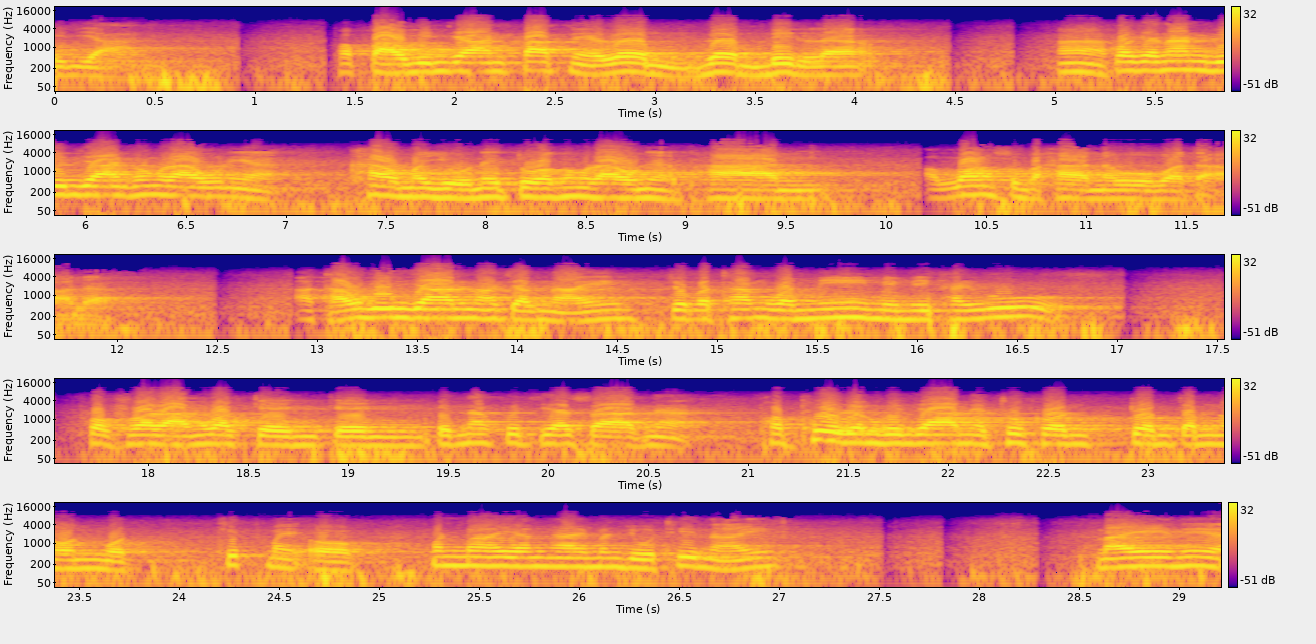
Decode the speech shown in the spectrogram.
วิญญาณ พอเป่าวิญญาณปั๊บเนี่ยเริ่มเริ่มดิ้นแล้วเพราะฉะนั้นวิญญาณของเราเนี่ยเข้ามาอยู่ในตัวของเราเนี่ยผ่านอัลลอฮ์ سبحانه และ تعالى ถามวิญญาณมาจากไหนจนกระทั่งวันนี้ไม่มีใครรู้ พ วกฝรั่งว่าเก่งเก่งเป็นนักวิทยาศาสตร์เนี่ยพอพูดเรื่องวิญญาณเนี่ยทุกคนจนจำนวนหมด คิดไม่ออก มันมายังไงมันอยู่ที่ไหน ในเนี่ย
